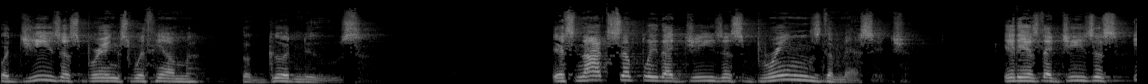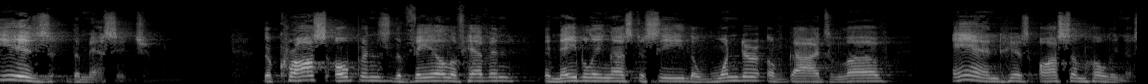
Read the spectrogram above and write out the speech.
But Jesus brings with him the good news. It's not simply that Jesus brings the message, it is that Jesus is the message. The cross opens the veil of heaven, enabling us to see the wonder of God's love and his awesome holiness.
